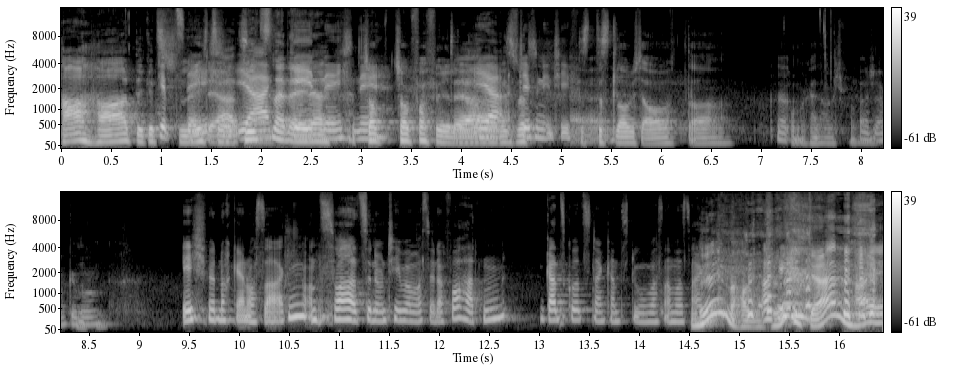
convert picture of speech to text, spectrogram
haha, dir geht's Gibt's schlecht. nicht. Ja, Ja, nicht, geht ey. nicht, nee. Job, Job verfehlt. Ja. Ja, Ja, das wird- definitiv. Das, das glaube ich auch. Da brauchen wir keine vor. Falsch abgebogen. Ich würde noch gerne was sagen, und zwar zu dem Thema, was wir davor hatten. Ganz kurz, dann kannst du was anderes sagen. Nee, wir haben natürlich gern. Hi,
